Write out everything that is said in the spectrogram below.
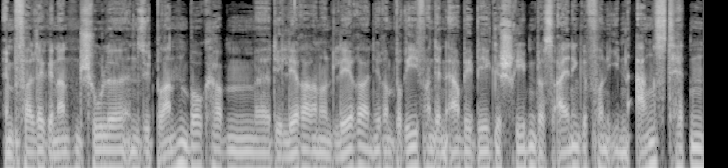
Im Fall der genannten Schule in Südbrandenburg haben äh, die Lehrerinnen und Lehrer in ihrem Brief an den RBB geschrieben, dass einige von ihnen Angst hätten,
